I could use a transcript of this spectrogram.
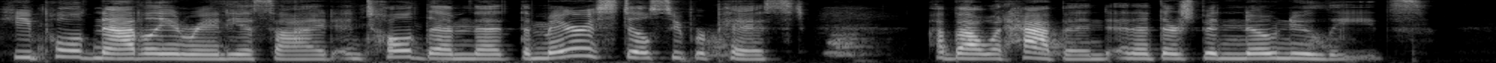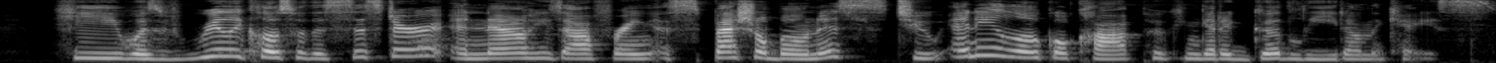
he pulled Natalie and Randee aside and told them that the mayor is still super pissed about what happened and that there's been no new leads. He was really close with his sister, and now he's offering a special bonus to any local cop who can get a good lead on the case.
